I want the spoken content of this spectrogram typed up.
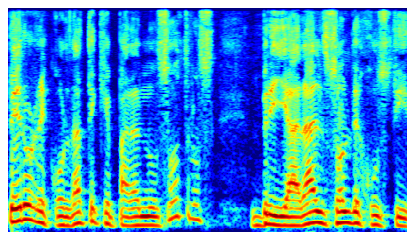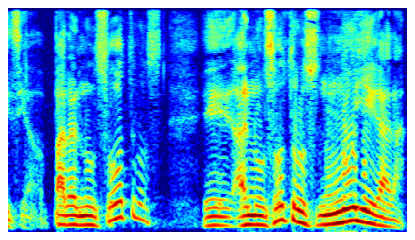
Pero recordate que para nosotros brillará el sol de justicia, para nosotros eh, a nosotros no llegará.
